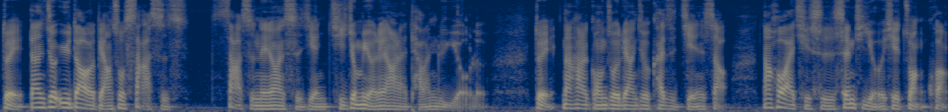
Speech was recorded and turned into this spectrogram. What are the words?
对，但是就遇到了，比方说 SARS，SARS 那段时间，其实就没有人要来台湾旅游了，对，那他的工作量就开始减少。那后来其实身体有一些状况，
